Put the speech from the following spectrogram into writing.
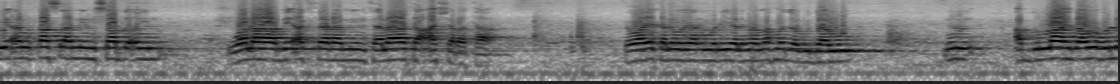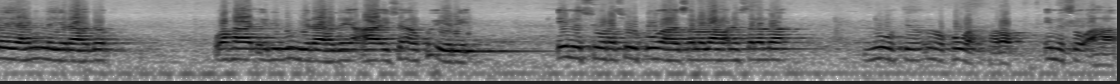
بأnqasa min sabci walaa بأkara min ثalaaثa caشhرaةa riwaayo kale weyaan wariyay imaam axmed abu dawuud nin cabdullaahi baa wuxuu leeyahay nin la yihaahdo waxaan idhi buu yidhaahday caaisha aan ku idhi imisuu rasuulku u ahaa sala allahu alay wasalama yuutiru inuu ku wax taro imisuu ahaa.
